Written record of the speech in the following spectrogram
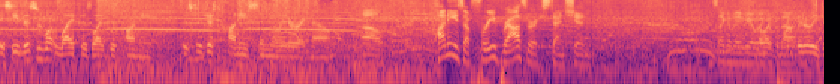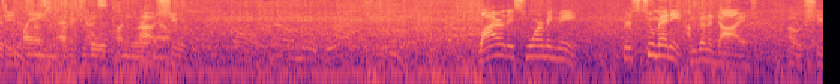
You see, this is what life is like with honey. This is just honey simulator right now. Oh. Honey is a free browser extension. It's like a baby I wake like, without. literally just playing and people with honey right Ah, now. shoot. Why are they swarming me? There's too many. I'm gonna die. Oh, shoot.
